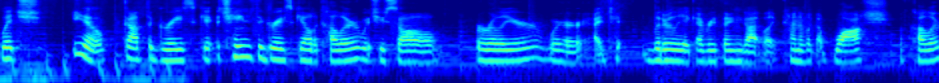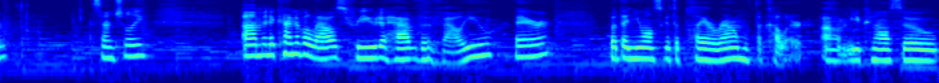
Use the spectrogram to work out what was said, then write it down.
which you know got the grayscale, changed the grayscale to color, which you saw earlier, where I literally like everything got like kind of like a wash of color, essentially. Um, and it kind of allows for you to have the value there, but then you also get to play around with the color. Um, you can also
